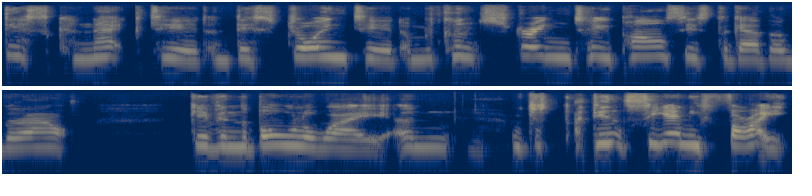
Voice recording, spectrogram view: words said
disconnected and disjointed, and we couldn't string two passes together without giving the ball away. And just I didn't see any fight,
